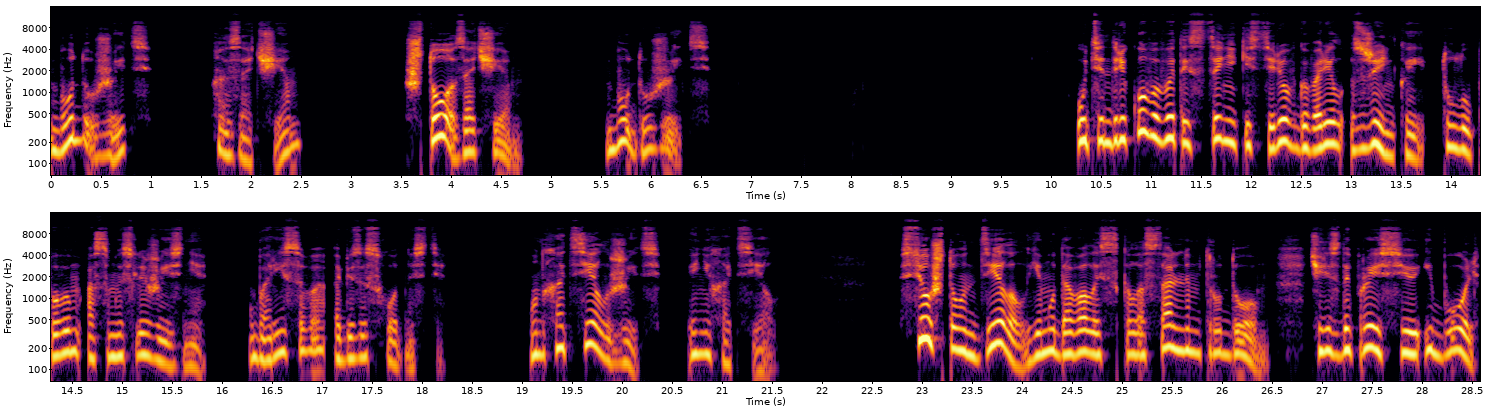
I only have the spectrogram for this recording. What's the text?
«Буду жить». «А зачем?» «Что зачем?» «Буду жить». У Тендрякова в этой сцене Кистерев говорил с Женькой Тулуповым о смысле жизни, у Борисова о безысходности. Он хотел жить и не хотел. Все, что он делал, ему давалось с колоссальным трудом, через депрессию и боль.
